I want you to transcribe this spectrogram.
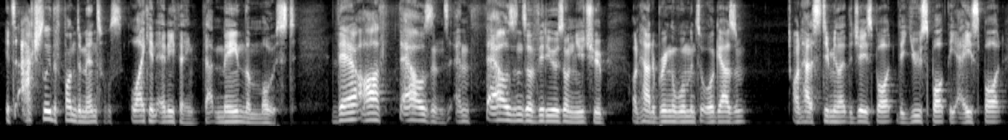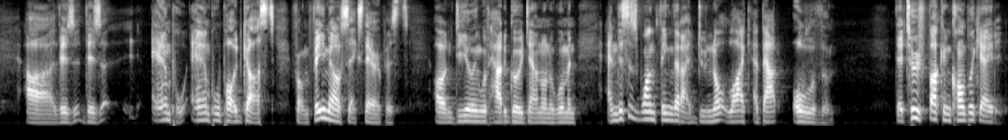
it's actually the fundamentals, like in anything, that mean the most. There are thousands and thousands of videos on YouTube on how to bring a woman to orgasm, on how to stimulate the G spot, the U spot, the A spot. Uh, there's there's ample ample podcasts from female sex therapists on dealing with how to go down on a woman. And this is one thing that I do not like about all of them. They're too fucking complicated.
